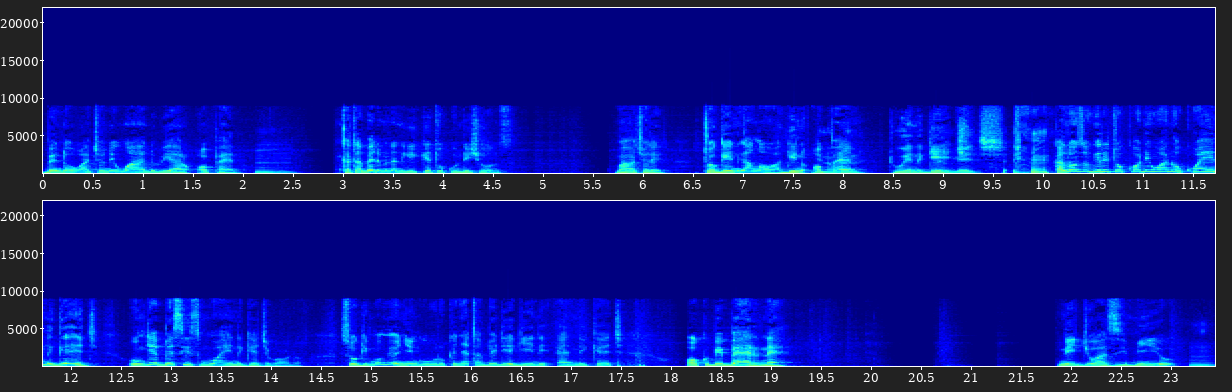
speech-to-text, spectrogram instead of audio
Bende owacho ni wan we are open. Kata bed mana ni giketo conditions. Mawacho ni, to gin gang'owa? Gin open to engage. Kalonzo gi Rito koni wan ok wa engage. Onge basis mwa engage godo. So gimomiyo nying Uhuru Kenyatta bedie gini en nikech ok bi berne ni jo Azimio mm.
